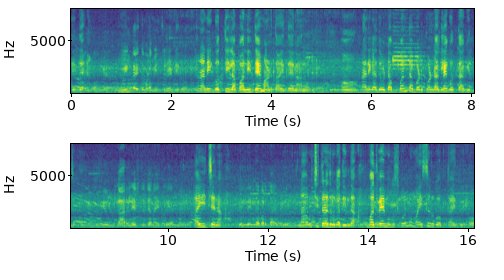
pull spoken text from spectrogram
ಇದ್ದೆ ಹೆಂಗಾಯ್ತು ಮೇಡಮ್ ಇನ್ಸಿಡೆಂಟ್ ಇದು ಅಂತ? ನನಗೆ ಗೊತ್ತಿಲ್ಲಪ್ಪ ನಿದ್ದೆ ಮಾಡ್ತಾ ಇದ್ದೆ ನಾನು. ಹ್ಞೂ ನನಗೆ ಅದು ಡಬ್ಬಂತ ಬಡ್ಕೊಂಡಾಗಲೇ ಗೊತ್ತಾಗಿತ್ತು. ನೀವು ಕಾರಲ್ಲಿ ಎಷ್ಟು ಜನ ಇದ್ರಿ ಅಂತ? ಐದು ಜನ. ಎಲ್ಲಿಂದ ಬರ್ತಾ ಇದ್ರಿ? ನಾವು ಚಿತ್ರದುರ್ಗದಿಂದ. ಮದುವೆ ಮುಗಿಸ್ಕೊಂಡು ಮೈಸೂರಿಗೆ ಹೋಗ್ತಾ ಇದ್ವಿ. ಓ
